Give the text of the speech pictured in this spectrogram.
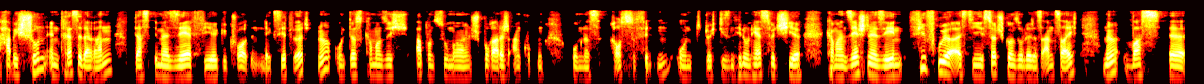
habe ich schon Interesse daran, dass immer sehr viel gecrawlt und indexiert wird. Ne? Und das kann man sich ab und zu mal sporadisch angucken, um das rauszufinden. Und durch diesen Hin- und Her-Switch hier kann man sehr schnell sehen, viel früher als die Search-Konsole das anzeigt, ne, was äh,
